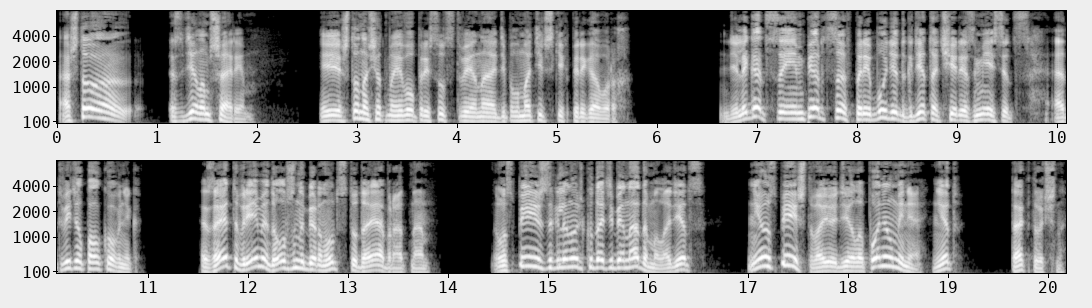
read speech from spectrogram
А что с делом Шари? И что насчет моего присутствия на дипломатических переговорах?» «Делегация имперцев прибудет где-то через месяц», — ответил полковник. «За это время должен обернуться туда и обратно. Успеешь заглянуть куда тебе надо, молодец. Не успеешь, твое дело, понял меня? Нет? Так точно.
